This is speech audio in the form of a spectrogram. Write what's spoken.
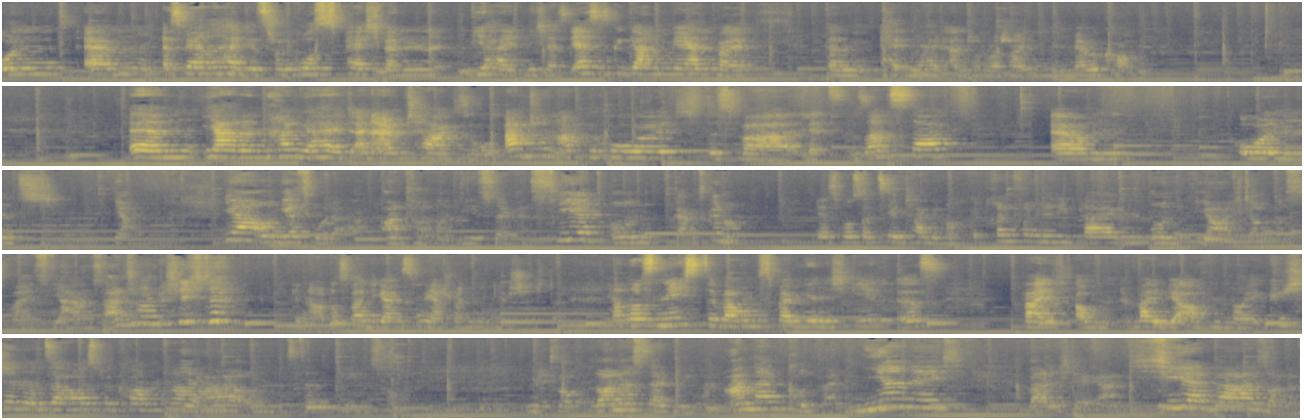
Und ähm, es wäre halt jetzt schon großes Pech, wenn wir halt nicht als erstes gegangen wären, weil dann hätten wir halt Anton wahrscheinlich nicht mehr bekommen. Ähm, ja, dann haben wir halt an einem Tag so Anton abgeholt. Das war letzten Samstag. Ähm, und ja, und jetzt wurde Anton an Dienstag kastriert und ganz genau. Jetzt muss er zehn Tage noch getrennt von Lilly bleiben. Und ja, ich glaube, das war jetzt die ganze Anton-Geschichte. Genau, das war die ganze Meerschweinchen-Geschichte. Dann das nächste, warum es bei mir nicht geht, ist, weil, ich auch, weil wir auch eine neue Küche in unser Haus bekommen haben. Ja, und dann ging es auch Mittwoch und Donnerstag wegen einem anderen Grund bei mir nicht, weil ich ja gar nicht hier war, sondern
